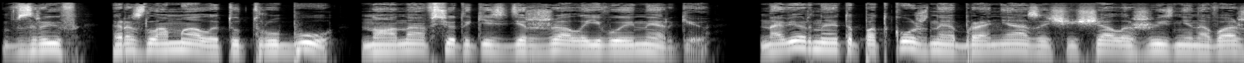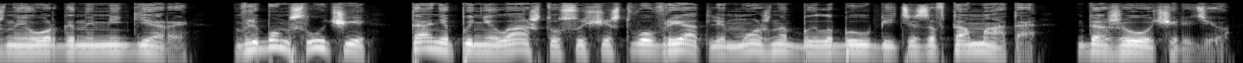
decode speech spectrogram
Взрыв разломал эту трубу, но она все-таки сдержала его энергию. Наверное, эта подкожная броня защищала жизненно важные органы Мегеры. В любом случае, Таня поняла, что существо вряд ли можно было бы убить из автомата – даже очередью.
